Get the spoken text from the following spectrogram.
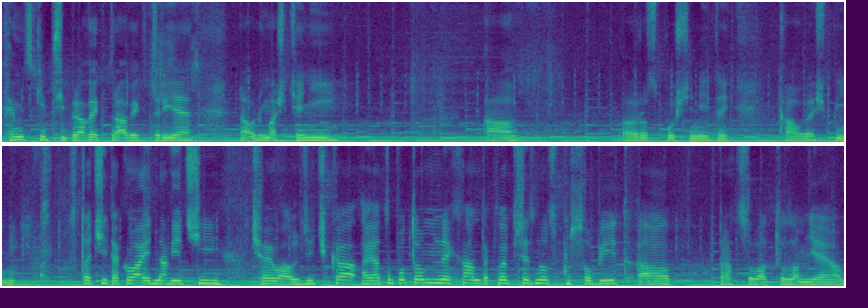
chemický přípravek právě, který je na odmaštění a rozpouštění ty kávové špíny. Stačí taková jedna větší čajová lžička a já to potom nechám takhle přes noc působit a pracovat to za mě a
